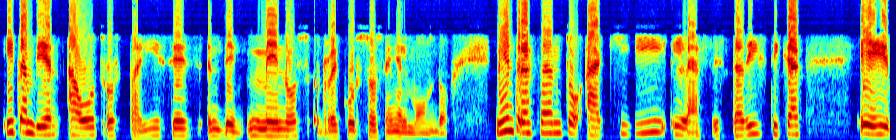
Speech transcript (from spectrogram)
y también a otros países de menos recursos en el mundo. Mientras tanto, aquí las estadísticas, eh,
